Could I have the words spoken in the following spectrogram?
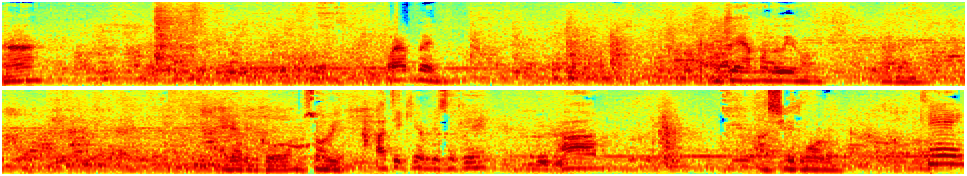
Huh? What happened? Okay, I'm on the way home. Bye bye. I gotta go. I'm sorry. I'll take care of this, okay? Um, I'll see you tomorrow. Okay.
